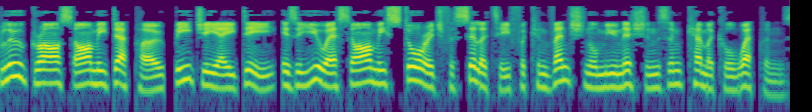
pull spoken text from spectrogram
Blue Grass Army Depot BGAD is a U.S. Army storage facility for conventional munitions and chemical weapons.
